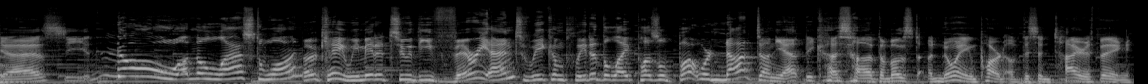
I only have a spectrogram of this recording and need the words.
Yes. No! On the last one? Okay, we made it to the very end. We completed the light puzzle, but we're not done yet because uh, the most annoying part of this entire thing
